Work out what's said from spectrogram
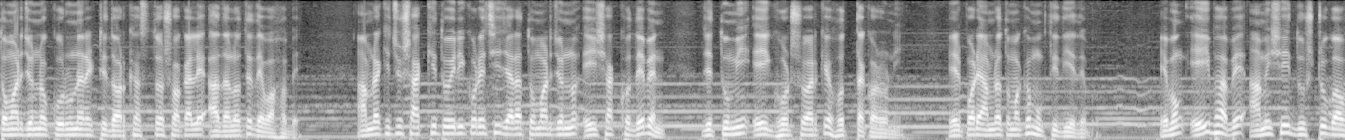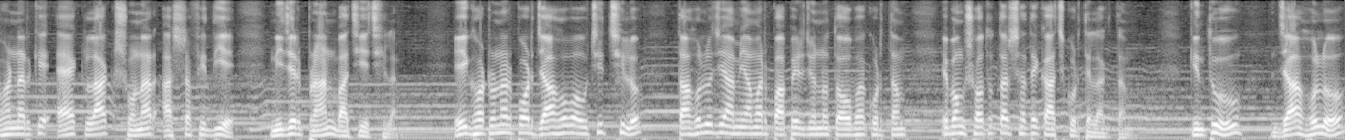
তোমার জন্য করুণার একটি দরখাস্ত সকালে আদালতে দেওয়া হবে। আমরা কিছু সাক্ষী তৈরি করেছি যারা তোমার জন্য এই সাক্ষ্য দেবেন যে তুমি এই ঘোড়সোয়ারকে হত্যা করনি। এরপরে আমরা তোমাকে মুক্তি দিয়ে দেব। এবং এইভাবে আমি সেই দুষ্টু গভর্নরকে এক লাখ সোনার আশরাফি দিয়ে নিজের প্রাণ বাঁচিয়েছিলাম। এই ঘটনার পর যা হওয়া উচিত ছিল, তা হলো যে আমি আমার পাপের জন্য তওবা করতাম এবং সততার সাথে কাজ করতে লাগতাম। কিন্তু যা হলো,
